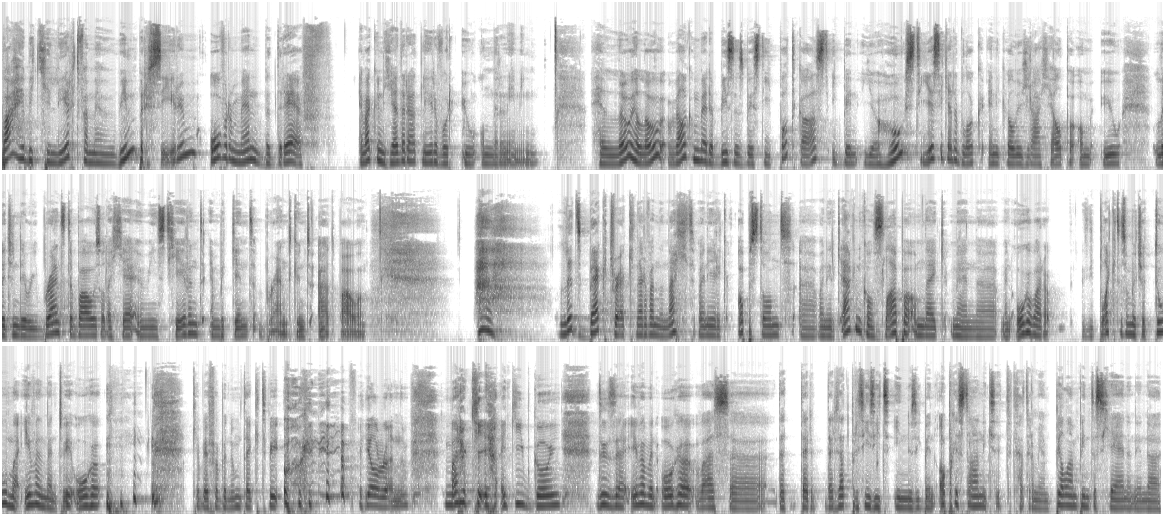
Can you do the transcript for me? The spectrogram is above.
Wat heb ik geleerd van mijn wimperserum over mijn bedrijf? En wat kun jij daaruit leren voor uw onderneming? Hallo, hallo. Welkom bij de Business Bestie podcast. Ik ben je host Jessica de Blok en ik wil je graag helpen om uw legendary brand te bouwen, zodat jij een winstgevend en bekend brand kunt uitbouwen. Let's backtrack naar van de nacht, wanneer ik opstond, uh, wanneer ik eigenlijk niet kon slapen, omdat ik mijn, uh, mijn ogen waren die plakte zo'n beetje toe, maar een van mijn twee ogen, ik heb even benoemd dat ik twee ogen heb, heel random, maar oké, I keep going. Dus uh, een van mijn ogen was, uh, dat, daar, daar zat precies iets in, dus ik ben opgestaan, ik zat, ik zat er met een pillamp in te schijnen en uh,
